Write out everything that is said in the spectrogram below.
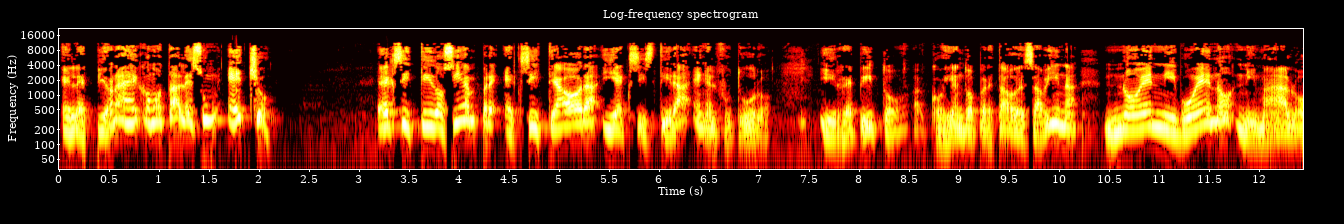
el espionaje como tal es un hecho. Existido siempre, existe ahora y existirá en el futuro. Y repito, cogiendo prestado de Sabina, no es ni bueno ni malo.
